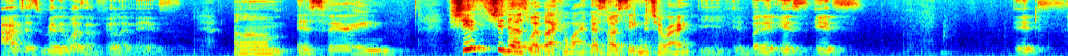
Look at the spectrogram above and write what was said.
I just really wasn't feeling this. Um, it's very. She she does wear black and white. That's her signature, right? But it is it's it's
